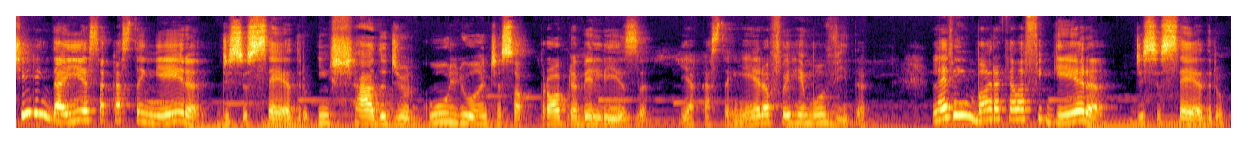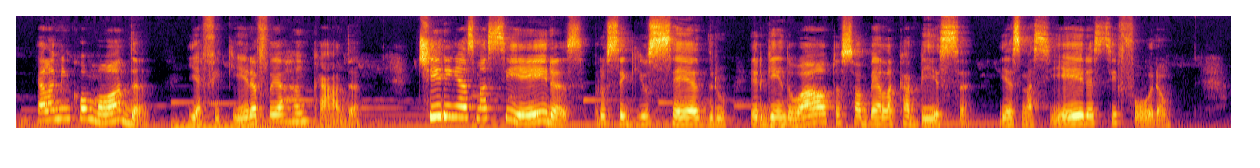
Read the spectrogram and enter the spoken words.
Tirem daí essa castanheira, disse o cedro, inchado de orgulho ante a sua própria beleza, e a castanheira foi removida. Levem embora aquela figueira, disse o cedro, ela me incomoda e a figueira foi arrancada. Tirem as macieiras, prosseguiu o cedro, erguendo alto a sua bela cabeça, e as macieiras se foram.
